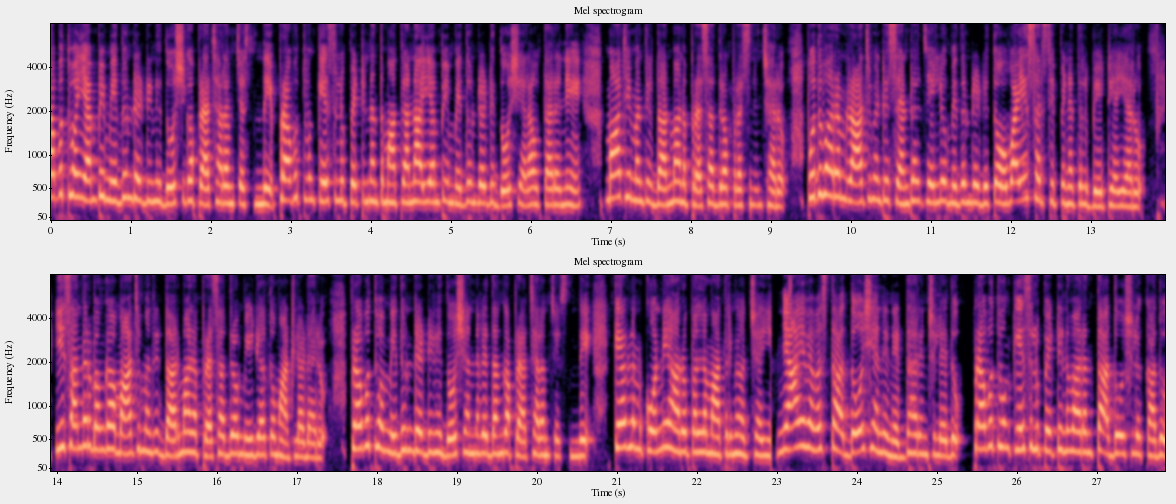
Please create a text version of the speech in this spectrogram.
ప్రభుత్వం ఎంపీ మిథున్ రెడ్డిని దోషిగా ప్రచారం చేస్తుంది. ప్రభుత్వం కేసులు పెట్టినంత మాత్రాన ఎంపీ మిథున్ రెడ్డి దోషి ఎలా అవుతారని మాజీ మంత్రి ధర్మాన ప్రసాదరావు ప్రశ్నించారు. బుధవారం రాజమండ్రి సెంట్రల్ జైల్లో మిథున్ రెడ్డితో వైఎస్ఆర్సీపీ నేతలు భేటీ అయ్యారు. ఈ సందర్భంగా మాజీ మంత్రి ధర్మాన ప్రసాదరావు మీడియాతో మాట్లాడారు. ప్రభుత్వం మిథున్ రెడ్డిని దోషి అన్న విధంగా ప్రచారం చేస్తుంది. కేవలం కొన్ని ఆరోపణలు మాత్రమే వచ్చాయి. న్యాయ వ్యవస్థ దోషి అని నిర్ధారించలేదు. ప్రభుత్వం కేసులు పెట్టిన వారంతా దోషులు కాదు.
